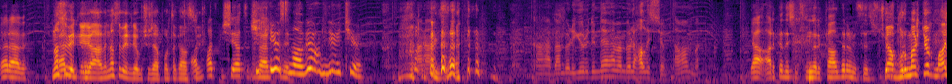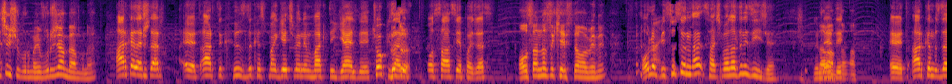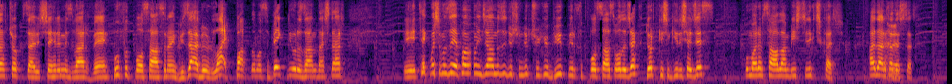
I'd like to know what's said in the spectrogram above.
Ver abi. Nasıl Abi- veriliyor abi? Nasıl veriliyor bu çocuğa portakal suyu? At, at bir şey at. ver. Kilitliyorsun abi o gidiyor içiyor. Kaan abi. Kaan abi ben böyle yürüdüğümde hemen böyle hal istiyorum tamam mı? Ya arkadaşım şunları kaldırır mısın? Şu- Ya vurmak yok mu? Açın şu vurmayı. Vuracağım ben buna. Arkadaşlar evet artık hızlı kısma geçmenin vakti geldi. Çok güzel Dur, bir futbol sahası yapacağız. Olsan nasıl kesti ama beni? Oğlum Aynen. bir susun lan saçmaladınız iyice. Dur, Tamam nerede- tamam. Evet arkamızda çok güzel bir şehrimiz var ve bu futbol sahasına güzel bir like patlaması bekliyoruz arkadaşlar. Ee, tek başımıza yapamayacağımızı düşündük çünkü büyük bir futbol sahası olacak. 4 kişi girişeceğiz. Umarım sağlam bir işçilik çıkar. Hadi arkadaşlar.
